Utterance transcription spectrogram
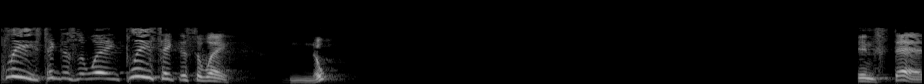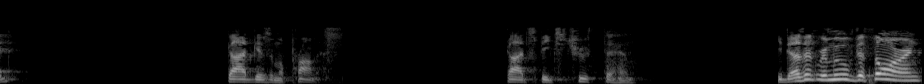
Please take this away. Please take this away. Nope. Instead, God gives him a promise. God speaks truth to him. He doesn't remove the thorn,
